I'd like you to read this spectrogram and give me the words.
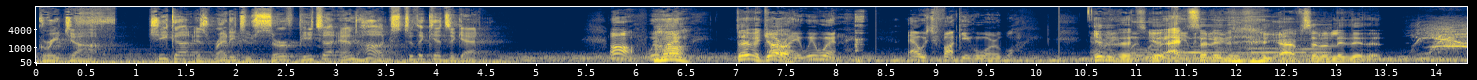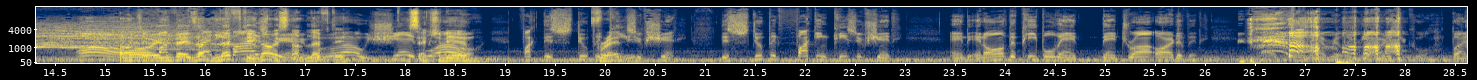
Great job. Chica is ready to serve pizza and hugs to the kids again. oh, we Oh, win. there we go. All right, we win. That was fucking horrible. You All did right, it. what- what You absolutely, you absolutely did it. Oh, Oh, it's it's- not lefty. No, it's not lefty. Whoa, shit. It's actually a. Fuck this stupid Freddy. piece of shit. This stupid fucking piece of shit. And and all the people that that draw art of it. Uh, really. The artists are cool. But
